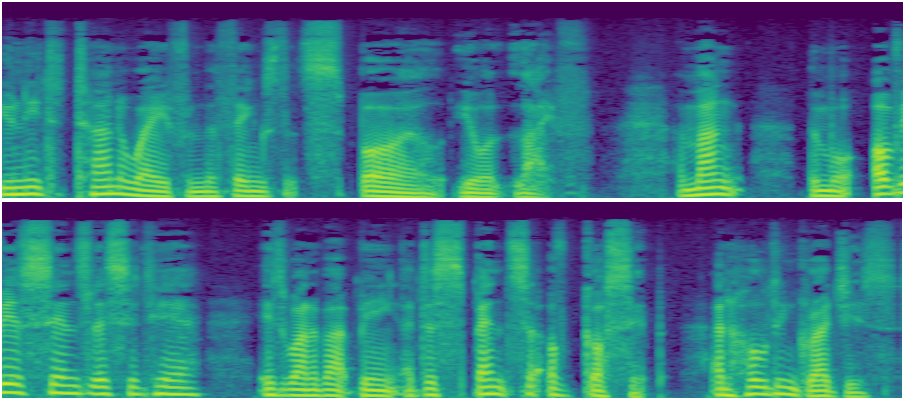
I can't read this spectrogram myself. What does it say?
you need to turn away from the things that spoil your life. Among the more obvious sins listed here is one about being a dispenser of gossip and holding grudges,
